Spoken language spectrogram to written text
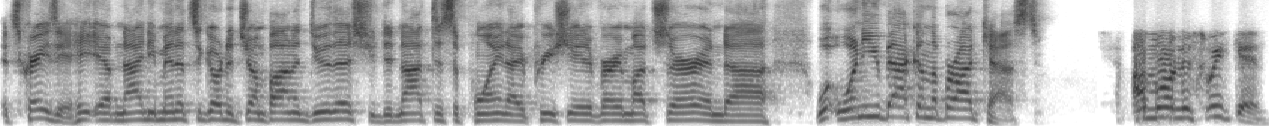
it's crazy. Hey, you have 90 minutes ago to jump on and do this. You did not disappoint. I appreciate it very much, sir. And uh wh- when are you back on the broadcast? I'm on this weekend.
